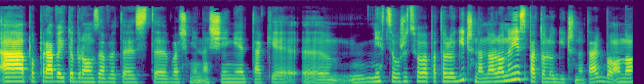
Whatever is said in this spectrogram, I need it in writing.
a po prawej to brązowe to jest e, właśnie nasienie takie, nie chcę użyć słowa patologiczne, no ale ono jest patologiczne, tak, bo ono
